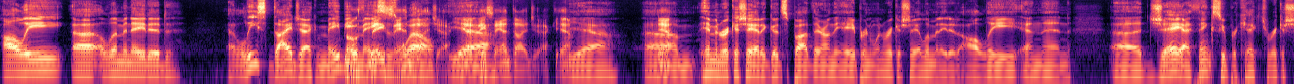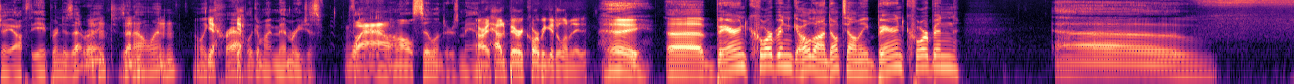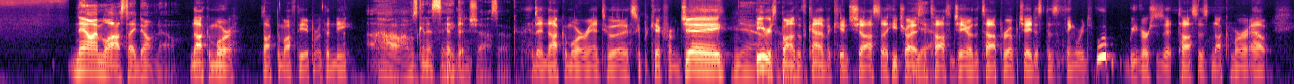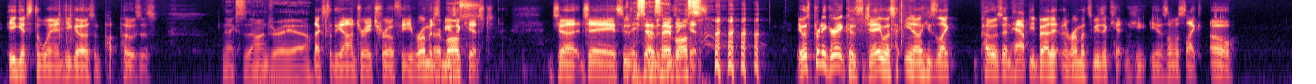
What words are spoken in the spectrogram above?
Ali uh, eliminated at least Dijak, maybe Both Mace, Mace, as well. Dijak. Yeah, Mace and Dijak. Yeah. yeah. Yeah. Um, Him and Ricochet had a good spot there on the apron when Ricochet eliminated Ali, and then uh, Jey, I think, super kicked Ricochet off the apron. Is that right? Is that how it went? Holy Mm-hmm. Yeah, crap! yeah. Look at my memory just Wow. on all cylinders, man. All right. How did Barry Corbin get eliminated? Hey, uh, Baron Corbin. Hold on, don't tell me. Baron Corbin. Uh, now I'm lost. I don't know. Nakamura knocked him off the apron with a knee. Oh, I was gonna say And then- Kinshasa. Okay. And then Nakamura ran to a super kick from Jey. Yeah, He okay. responds with kind of a Kinshasa. He tries Yeah. to toss Jey over the top rope. Jey just does the thing where he just whoop, reverses it, tosses Nakamura out. He gets the win. He goes and po- poses Next is Andre. Yeah. next to the Andre trophy. Roman's Hey, music boss. hits. J- Jey, as soon He says, "Hey, boss." It was pretty great because Jey was, you know, he's like posing, happy about it, and the Roman's music hit, and he, he was almost like, oh,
